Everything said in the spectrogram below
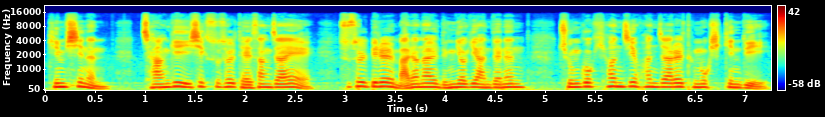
김 씨는 장기 이식 수술 대상자의 수술비를 마련할 능력이 안 되는 중국 현지 환자를 등록시킨 뒤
